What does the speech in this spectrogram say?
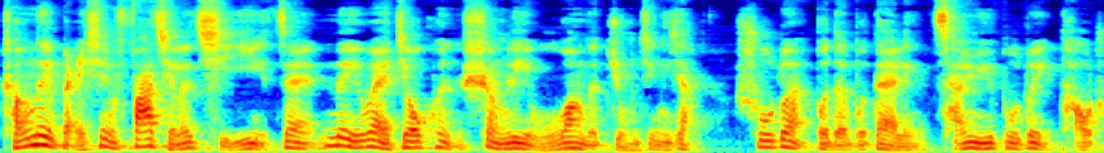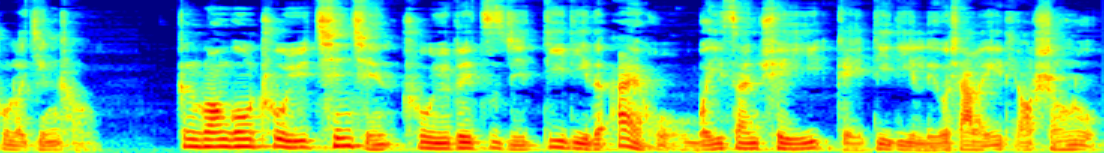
城内百姓发起了起义，在内外交困、胜利无望的窘境下，叔段不得不带领残余部队逃出了京城。郑庄公出于亲情，出于对自己弟弟的爱护，唯三缺一，给弟弟留下了一条生路。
